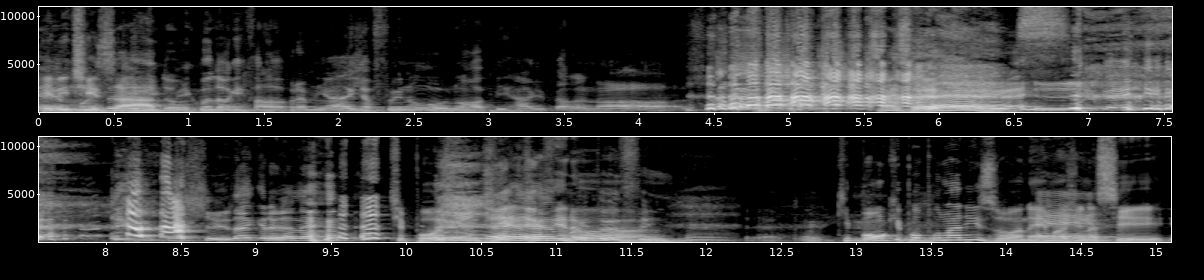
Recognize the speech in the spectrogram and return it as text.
era muito de elitizado. E quando alguém falava pra mim, ah, já fui no, no Hop High, eu falava, nossa, Mas é. é? Tá cheio da grana. Tipo, hoje em dia É, já é virou. muito assim. Que bom que popularizou, né? É. Imagina se,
